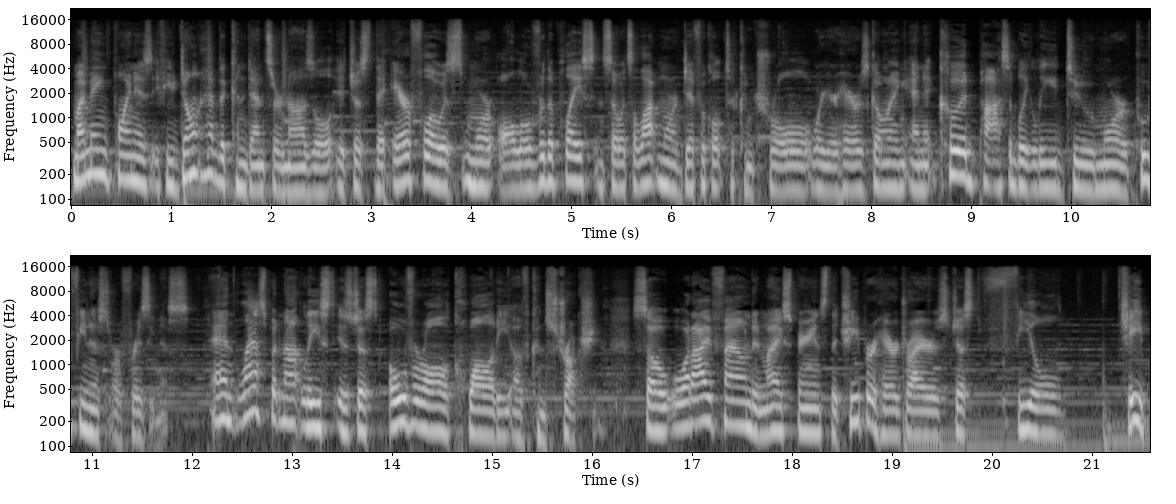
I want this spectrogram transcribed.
my main point is if you don't have the condenser nozzle, it just, the airflow is more all over the place, and so it's a lot more difficult to control where your hair is going, and it could possibly lead to more poofiness or frizziness. And last but not least is just overall quality of construction. So what I've found in my experience, the cheaper hair dryers just feel cheap.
